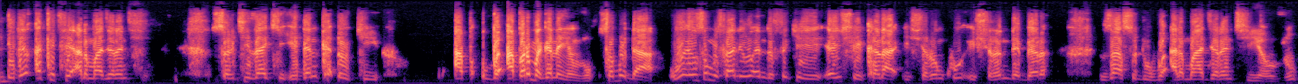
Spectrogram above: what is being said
idan aka ce almajiranci sarki zaki idan ka ɗauki a bar magana yanzu saboda wayansu misali waɗanda suke 'yan shekara 20 ko 25 za su dubi almajiranci yanzu.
